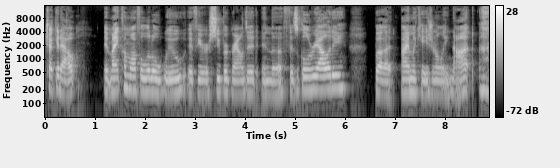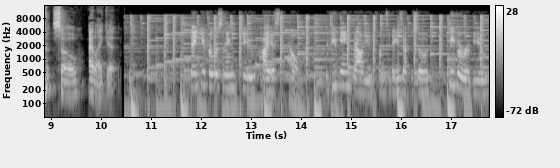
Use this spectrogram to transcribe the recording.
Check it out. It might come off a little woo if you're super grounded in the physical reality, but I'm occasionally not, so I like it. Thank you for listening to Highest Health. If you gained value from today's episode, leave a review,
